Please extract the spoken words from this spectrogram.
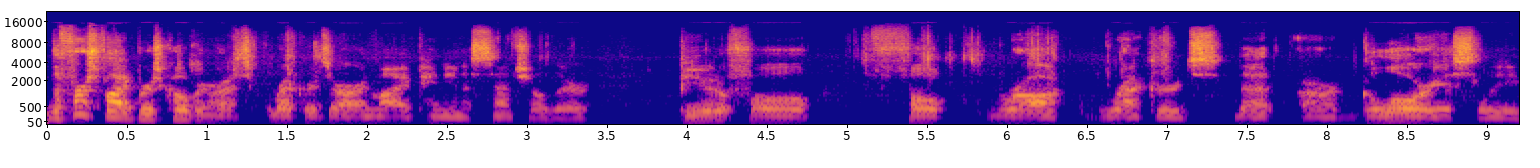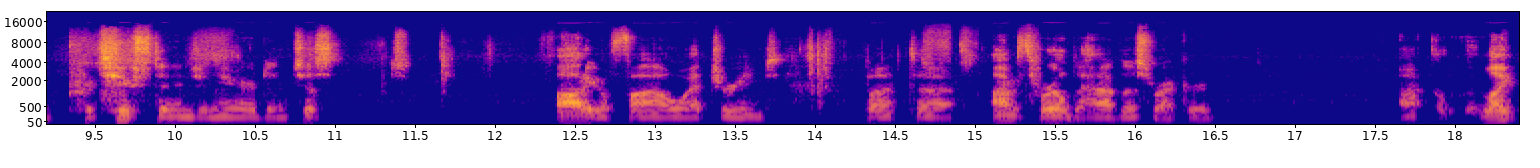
the first five Bruce Cockburn records are, in my opinion, essential. They're beautiful folk rock records that are gloriously produced and engineered and just audiophile wet dreams. But uh, I'm thrilled to have this record. Uh, like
